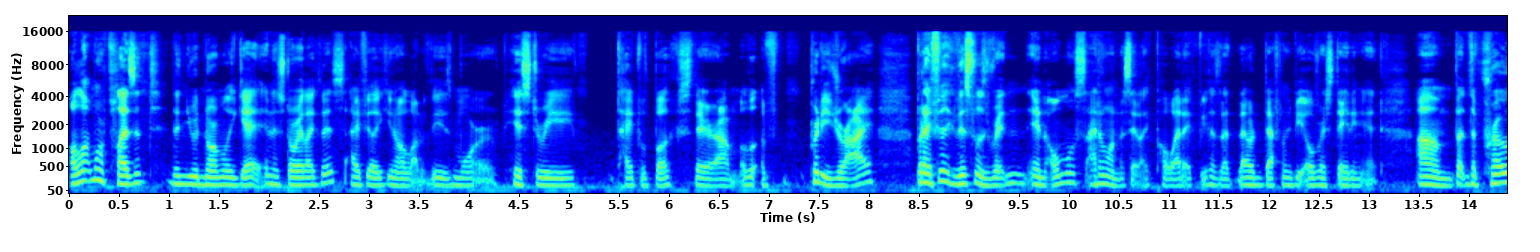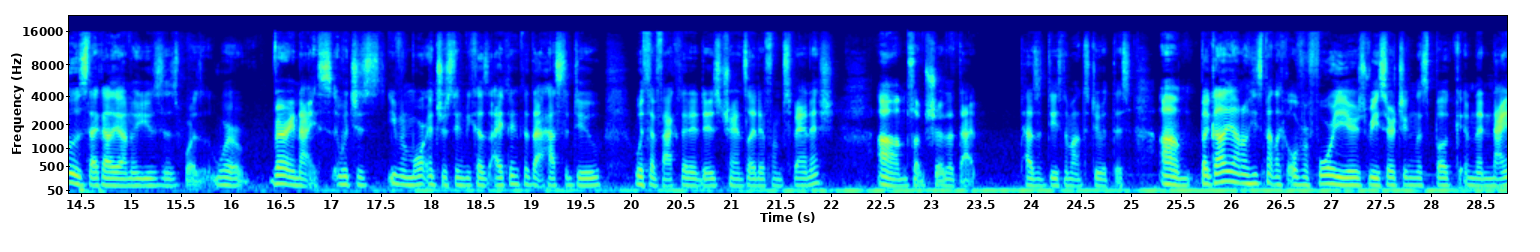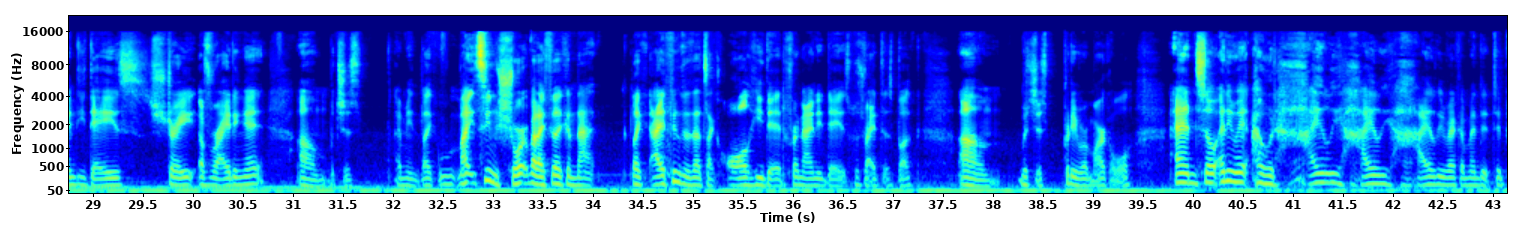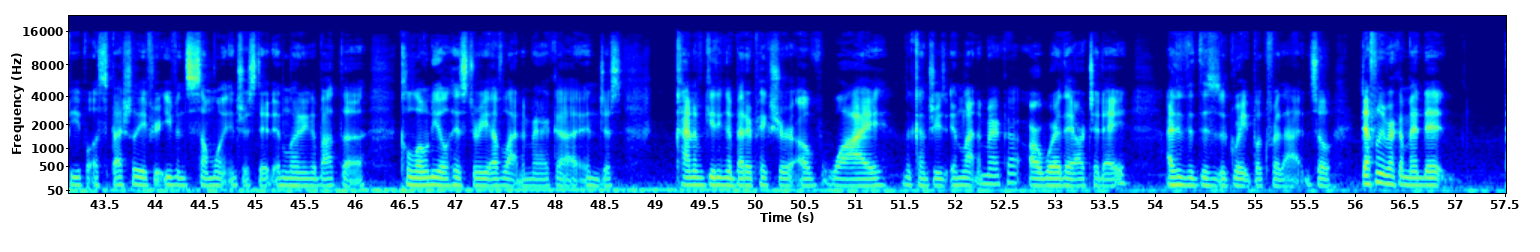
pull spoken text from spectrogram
a lot more pleasant than you would normally get in a story like this. I feel like you know a lot of these more history type of books they're um, a, pretty dry, but I feel like this was written in almost I don't want to say like poetic because that, that would definitely be overstating it. Um, but the prose that Galeano uses was were very nice, which is even more interesting because I think that that has to do with the fact that it is translated from Spanish. Um, so I'm sure that that has a decent amount to do with this. Um, but Galeano, he spent like over four years researching this book and then 90 days straight of writing it, um, which is, I mean, like might seem short, but I feel like in that, like I think that that's like all he did for 90 days was write this book, um, which is pretty remarkable. And so anyway, I would highly, highly, highly recommend it to people, especially if you're even somewhat interested in learning about the colonial history of Latin America and just kind of getting a better picture of why the countries in Latin America are where they are today. I think that this is a great book for that. And so definitely recommend it.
